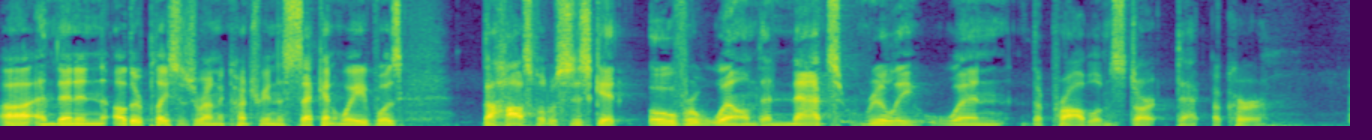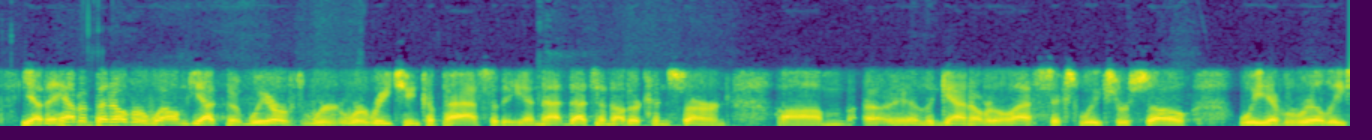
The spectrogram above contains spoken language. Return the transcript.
uh, and then in other places around the country in the second wave, was the hospitals just get overwhelmed, and that's really when the problems start to occur. Yeah, they haven't been overwhelmed yet, but we are we're, we're reaching capacity, and that that's another concern. Um, uh, again, over the last six weeks or so, we have really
